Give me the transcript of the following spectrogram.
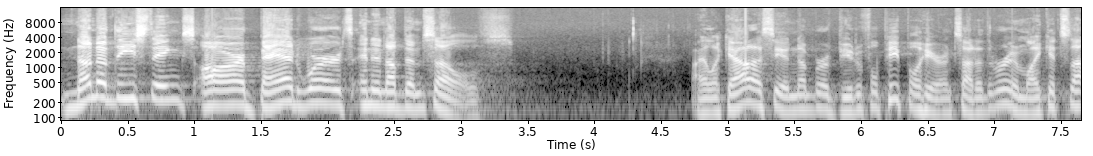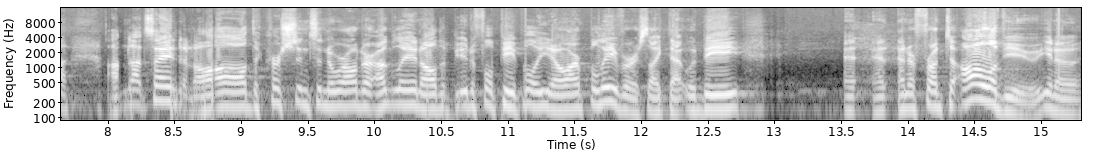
none of these things are bad words in and of themselves. I look out, I see a number of beautiful people here inside of the room. Like, it's not, I'm not saying that all the Christians in the world are ugly and all the beautiful people, you know, aren't believers. Like, that would be an affront to all of you, you know,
